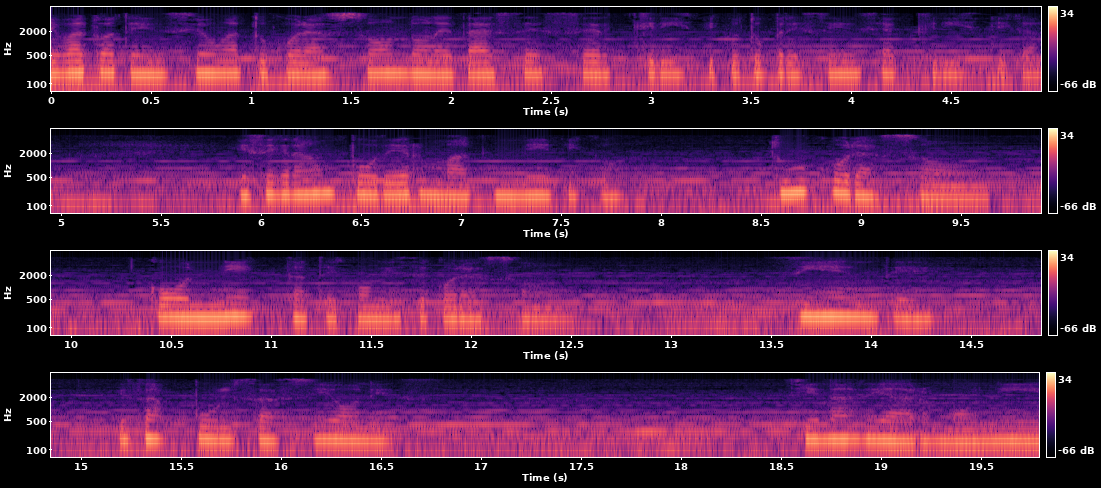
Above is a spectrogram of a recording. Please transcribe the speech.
Lleva tu atención a tu corazón donde está ese ser crístico, tu presencia crística, ese gran poder magnético, tu corazón. Conéctate con ese corazón. Siente esas pulsaciones llenas de armonía,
